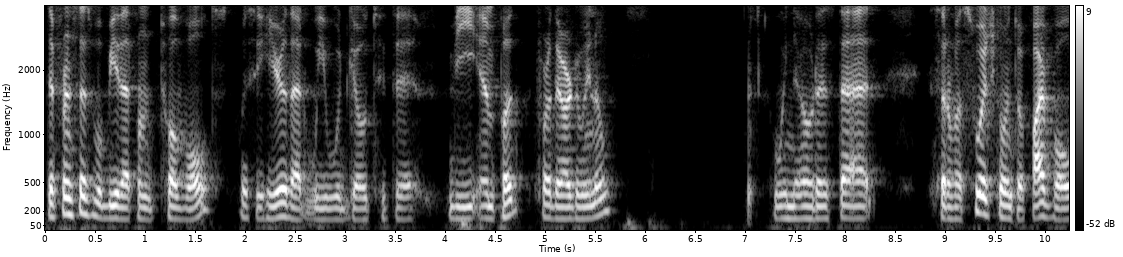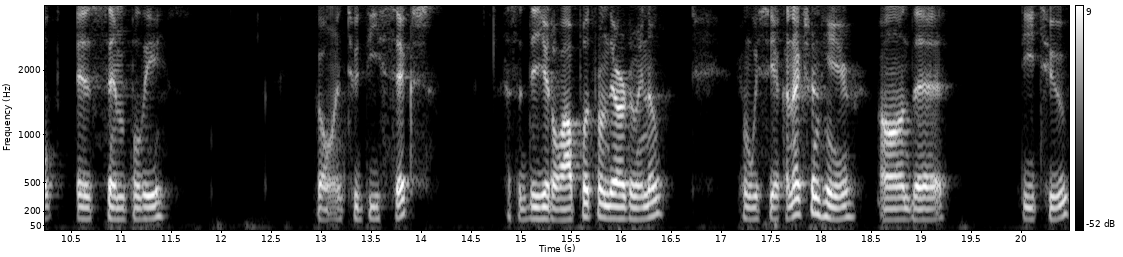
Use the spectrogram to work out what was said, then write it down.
Differences will be that from 12 volts, we see here that we would go to the V input for the Arduino. We notice that instead of a switch going to a 5 volt is simply going to D6 as a digital output from the Arduino. And we see a connection here on the D2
